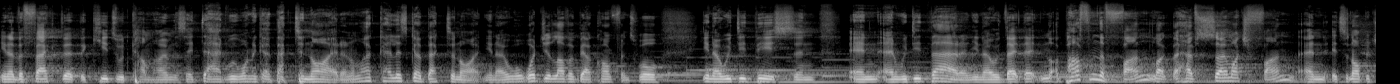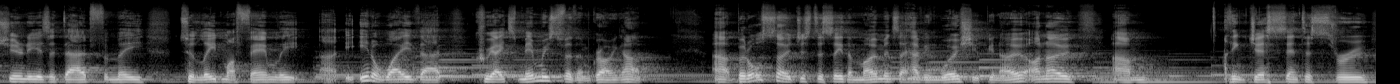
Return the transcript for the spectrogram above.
You know, the fact that the kids would come home and say, Dad, we want to go back tonight. And I'm like, okay, let's go back tonight. You know, well, what do you love about conference? Well, you know, we did this and and and we did that. And, you know, they, they, apart from the fun, like they have so much fun. And it's an opportunity as a dad for me to lead my family uh, in a way that creates memories for them growing up. Uh, but also just to see the moments they have in worship, you know. I know, um, I think Jess sent us through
